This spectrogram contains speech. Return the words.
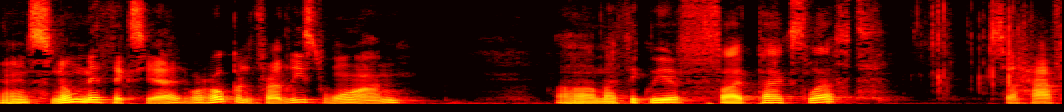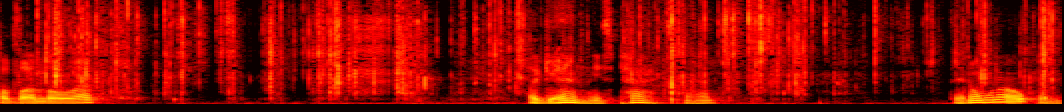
Alright, so no mythics yet. We're hoping for at least one. Um, I think we have five packs left. So half a bundle left. Again, these packs, man. They don't want to open.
